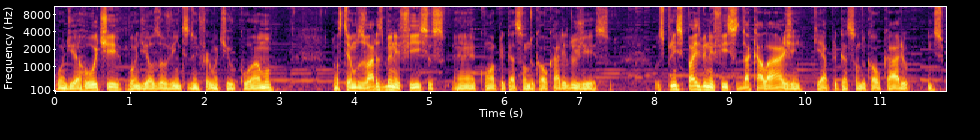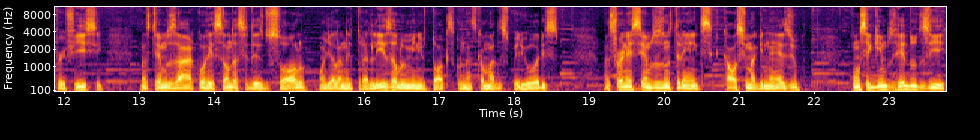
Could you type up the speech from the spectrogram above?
Bom dia, Ruth. Bom dia aos ouvintes do Informativo Coamo. Nós temos vários benefícios é, com a aplicação do calcário e do gesso. Os principais benefícios da calagem, que é a aplicação do calcário em superfície, nós temos a correção da acidez do solo, onde ela neutraliza alumínio tóxico nas camadas superiores. Nós fornecemos os nutrientes cálcio e magnésio. Conseguimos reduzir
